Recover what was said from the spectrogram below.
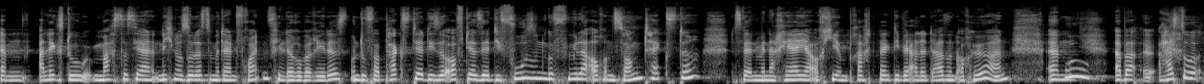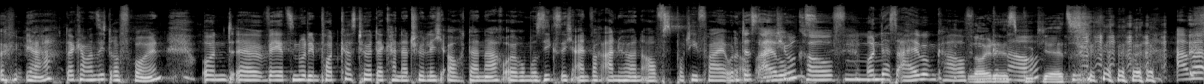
Ähm, Alex, du machst es ja nicht nur so, dass du mit deinen Freunden viel darüber redest und du verpackst ja diese oft ja sehr diffusen Gefühle auch in Songtexte. Das werden wir nachher ja auch hier im Prachtwerk, die wir alle da sind, auch hören. Ähm, uh. Aber äh, hast du, ja, da kann man sich drauf freuen. Und äh, wer jetzt nur den Podcast hört, der kann natürlich auch danach eure Musik sich einfach anhören auf Spotify oder und das auf Album iTunes. kaufen und das Album kaufen. Leute, genau. ist gut jetzt. Aber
